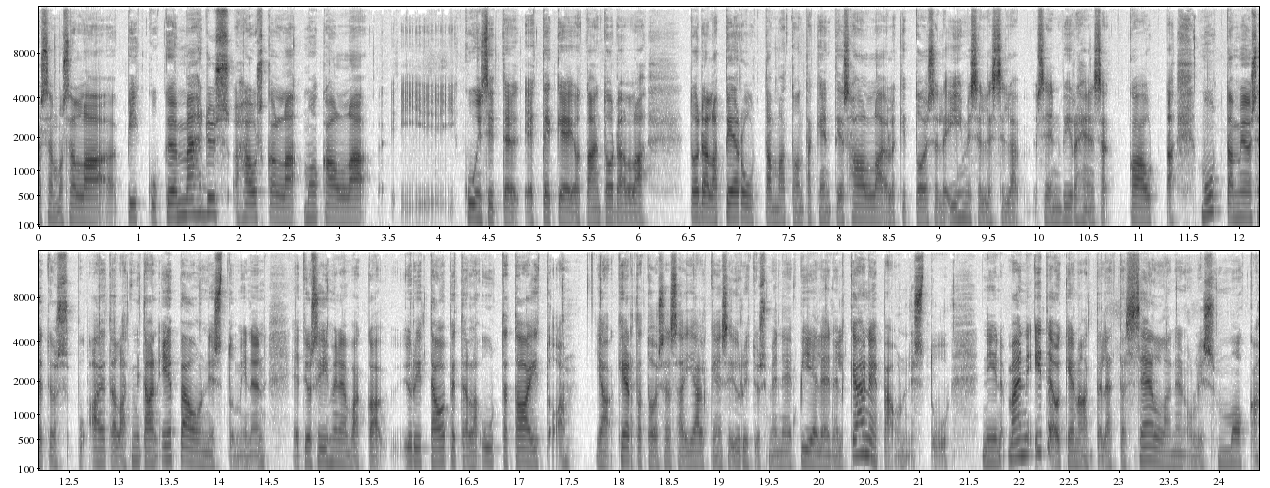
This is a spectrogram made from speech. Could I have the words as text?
semmoisella pikkukömmähdys hauskalla mokalla kuin sitten, että tekee jotain todella, todella peruuttamatonta, kenties hallaa jollekin toiselle ihmiselle sillä sen virheensä kautta. Mutta myös, että jos ajatellaan, että mitä on epäonnistuminen, että jos ihminen vaikka yrittää opetella uutta taitoa – ja kerta toisensa jälkeen se yritys menee pieleen, eli hän epäonnistuu, niin mä en itse oikein ajattele, että sellainen olisi moka.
